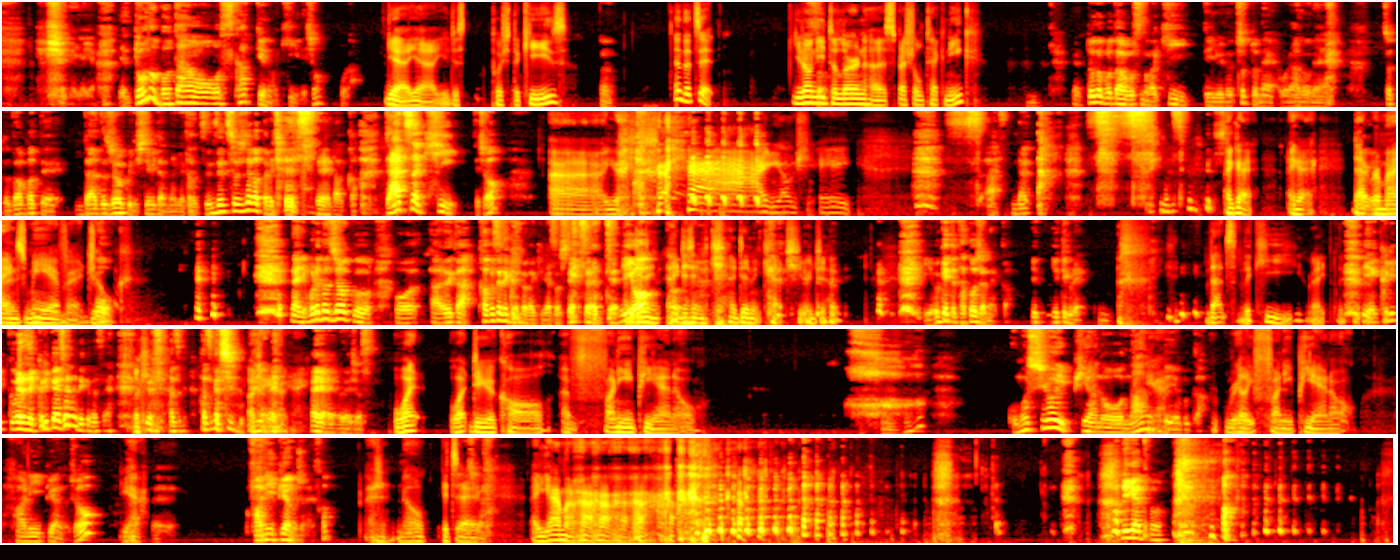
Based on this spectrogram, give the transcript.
いやいやいやいや、どのボタンを押すかっていうのがキーでしょほら。 Yeah, yeah. You just push the keys, うん。 and that's it. You don't need to learn a special technique. いやどのボタンを押すのがキーっていうの、ちょっとね、俺あのね、ちょっと頑張って、ダードジョークにしてみたんだけど、全然通じなかったみたいですね。なんか、That's a key! でしょ ああ、よし。あ、な、すみませんでした。I got, I got, that reminds me of a joke. 何？俺のジョークを、あれか、かぶせてくるのが君はそして、そうやって。いいよ I didn't, I didn't catch your joke. いや、受けて立とうじゃないか。言,言ってくれ。That's the key, right? The key. いや、繰り、ごめんなさい。繰り返さないでください。 Okay. すいません恥ず恥ずかしいんで。 Okay, はい okay. はいはい、お願いします。 What, what do you call a funny piano? 面白いピアノを何て呼ぶか。 Really funny piano. ファニーピアノでしょ Yeah. ファニーピアノじゃないですか No, it's 違う a,。 a Yamaha. ありがとう。あ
